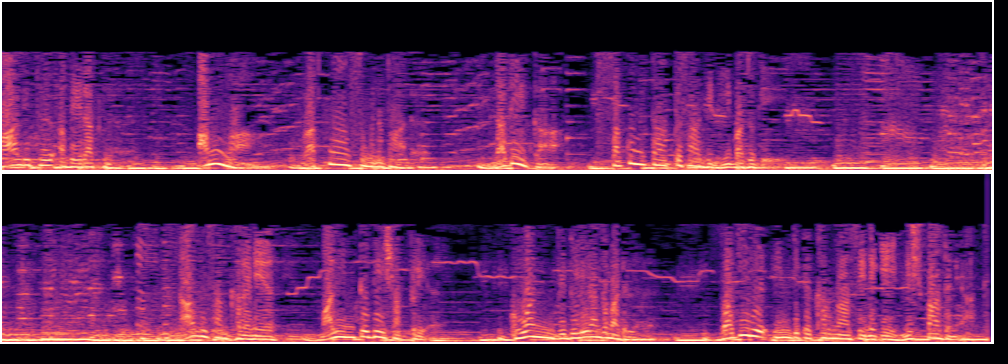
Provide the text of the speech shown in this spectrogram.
පාලිත අබේරත්න අම්මා රත්නා සුමනපාල නදීකා සකුන්තා ප්‍රසාදිනී බසුගේ. නාද සංකලනය මලින්ත දේශප්‍රිය. ගුවන් විදුලි රංගමඩල වජිර ඉන්දික කරුණාසේනගේ නිෂ්පාදනයක්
